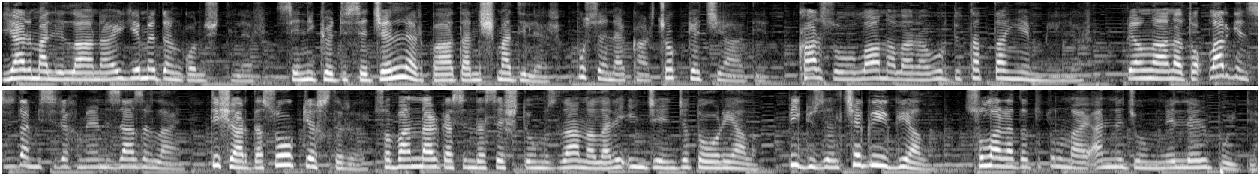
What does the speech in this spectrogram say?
Yarmalı lanayı yemeden konuştular. Seni kötü seçenler bana danışmadılar. Bu sene kar çok geç yağdı. Kar soğuğu lanalara vurdu tattan yemiyorlar. Ben lahana toplarken siz de misir ekmeğinizi hazırlayın. Dışarıda soğuk gösteriyor. Sobanın arkasında seçtiğimiz lahanaları ince ince doğrayalım. Bir güzelce gıygıyalım. Sulara da tutulmayı anneciğimin elleri buydu.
